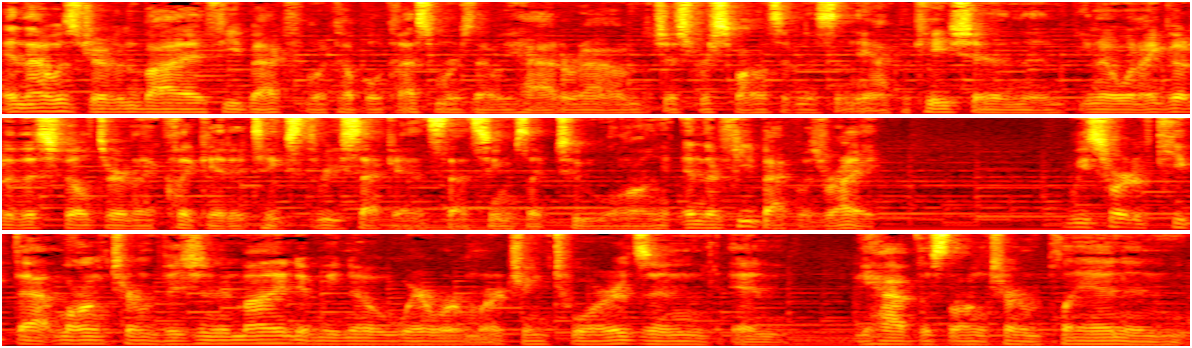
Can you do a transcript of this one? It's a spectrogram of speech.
And that was driven by feedback from a couple of customers that we had around just responsiveness in the application. And, you know, when I go to this filter and I click it, it takes three seconds. That seems like too long. And their feedback was right. We sort of keep that long term vision in mind and we know where we're marching towards and, and we have this long term plan and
